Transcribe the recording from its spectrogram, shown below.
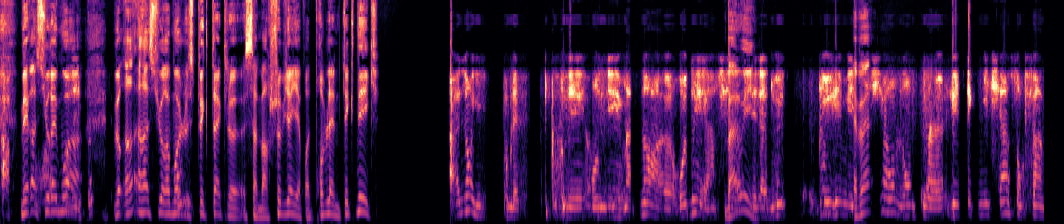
Ah, Mais rassurez-moi, rassurez-moi, le spectacle, ça marche bien, il n'y a pas de problème technique. Ah non, il y a pas de problème. On est, on est maintenant euh, rodé. Hein. Bah oui. C'est la deuxième eh ben édition, donc euh, les techniciens sont fin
